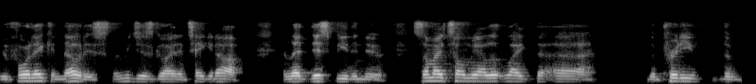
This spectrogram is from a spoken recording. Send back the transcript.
Before they can notice, let me just go ahead and take it off and let this be the new. Somebody told me I look like the uh, the pretty the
